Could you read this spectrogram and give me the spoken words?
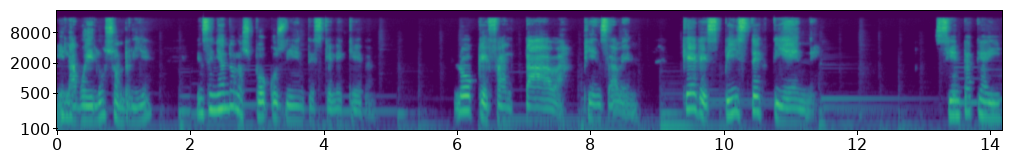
El abuelo sonríe enseñando los pocos dientes que le quedan. Lo que faltaba, piensa Ben. ¿Qué despiste tiene? Siéntate ahí,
